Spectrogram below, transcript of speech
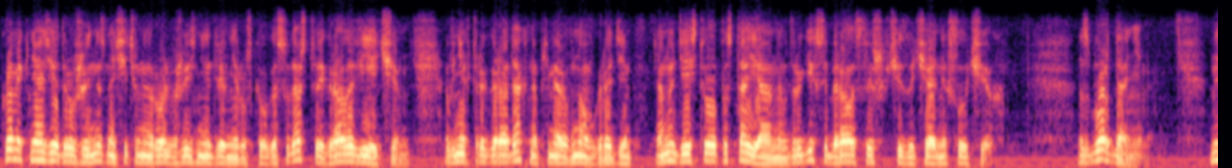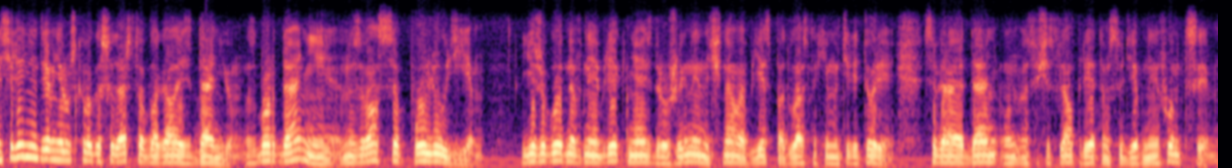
Кроме князя и дружины, значительную роль в жизни древнерусского государства играло вече. В некоторых городах, например, в Новгороде, оно действовало постоянно, в других собиралось лишь в чрезвычайных случаях. Сбор дани. Население древнерусского государства облагалось данью. Сбор дани назывался полюдьем. Ежегодно в ноябре князь дружины начинал объезд подвластных ему территорий. Собирая дань, он осуществлял при этом судебные функции.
